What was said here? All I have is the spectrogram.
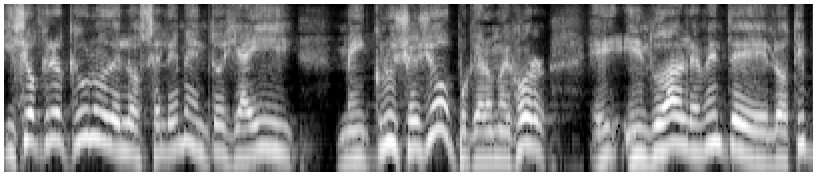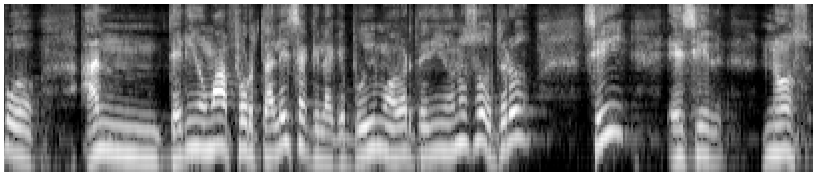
Y yo creo que uno de los elementos, y ahí me incluyo yo, porque a lo mejor eh, indudablemente los tipos han tenido más fortaleza que la que pudimos haber tenido nosotros, ¿sí? Es decir, nos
